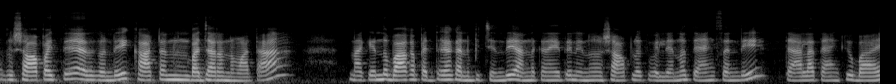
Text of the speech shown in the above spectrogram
అది షాప్ అయితే అదిగోండి కాటన్ బజార్ అన్నమాట. నాకేందో బాగా పెద్దగా కనిపించింది. అందుకని అయితే నేను షాప్లోకి వెళ్ళాను. థ్యాంక్స్ అండి. చాలా థ్యాంక్ యూ బాయ్.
